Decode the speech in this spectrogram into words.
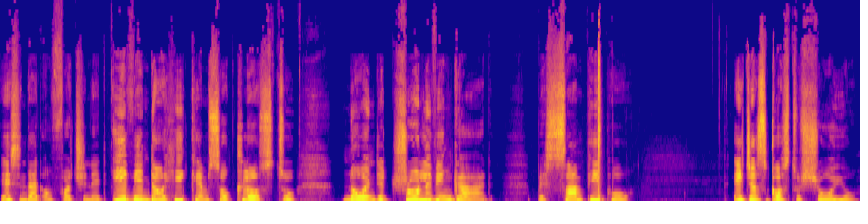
Isn't that unfortunate? Even though he came so close to knowing the true living God, but some people, it just goes to show you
